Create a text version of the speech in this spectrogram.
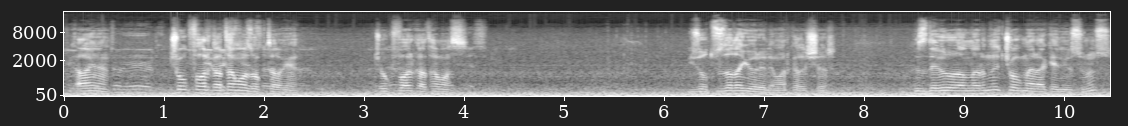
gidiyor. Aynen. Octavia'ya yakın Çok gidiyor. fark 1.5 atamaz TSI Octavia. falan. Çok fark atamaz. kesinlikle. 130'da da görelim arkadaşlar. Hız devir oranlarını çok merak ediyorsunuz.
